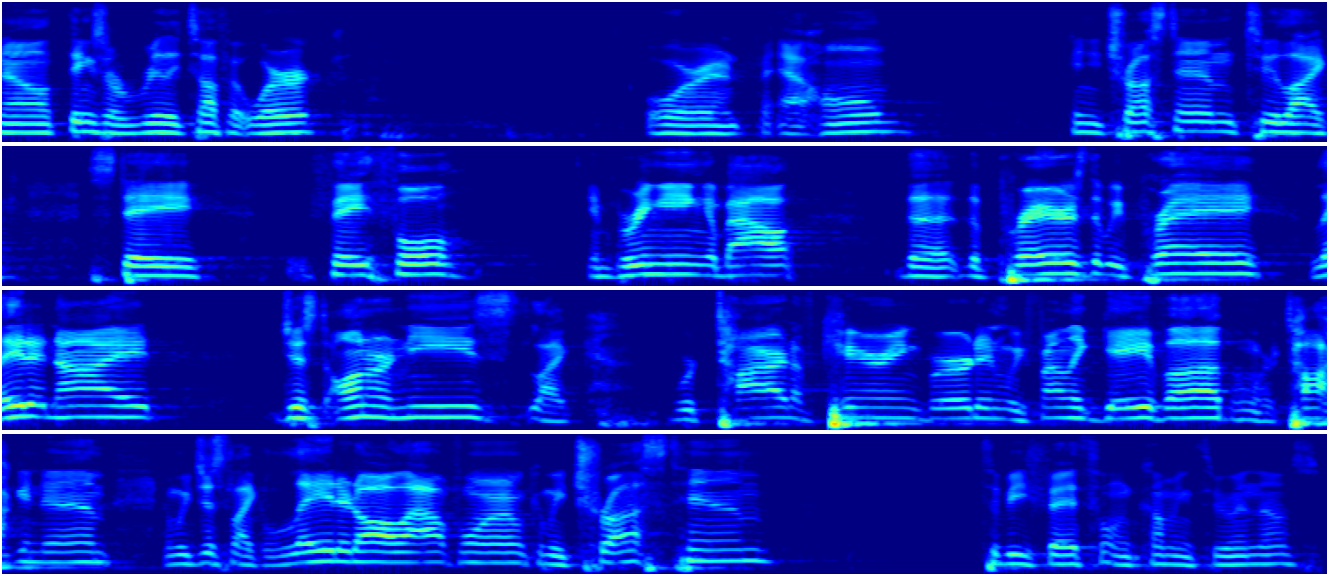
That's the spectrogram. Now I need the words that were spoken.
know, things are really tough at work or at home? Can you trust Him to like stay faithful in bringing about the, the prayers that we pray late at night, just on our knees, like we're tired of carrying burden. We finally gave up and we're talking to him and we just like laid it all out for him. Can we trust him to be faithful in coming through in those?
